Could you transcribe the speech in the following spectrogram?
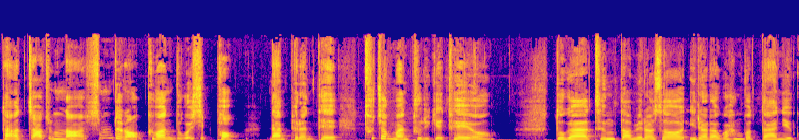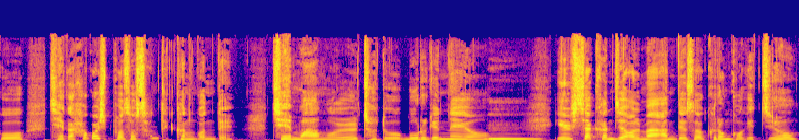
다 짜증나 힘들어 그만두고 싶어 남편한테 투정만 부리게 돼요. 누가 등 떠밀어서 일하라고 한 것도 아니고 제가 하고 싶어서 선택한 건데 제 마음을 저도 모르겠네요. 음. 일 시작한 지 얼마 안 돼서 그런 거겠지요.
